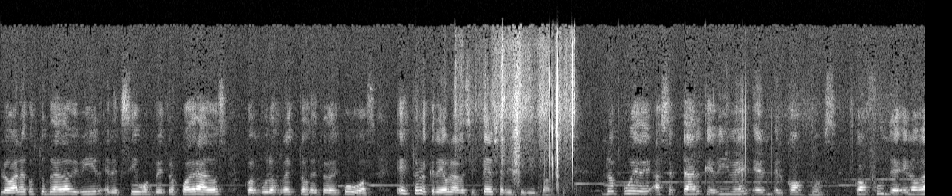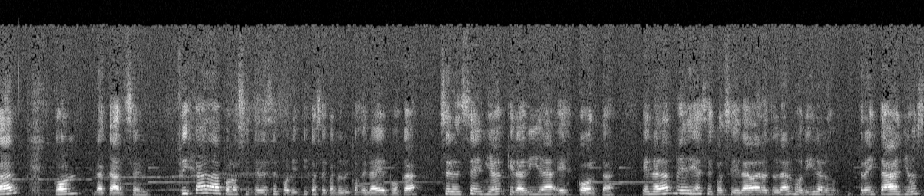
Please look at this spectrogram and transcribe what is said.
Lo han acostumbrado a vivir en exiguos metros cuadrados con muros rectos dentro de cubos. Esto le crea una resistencia al infinito. No puede aceptar que vive en el cosmos. Confunde el hogar con la cárcel. Fijada por los intereses políticos económicos de la época, se le enseña que la vida es corta. En la Edad Media se consideraba natural morir a los 30 años,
